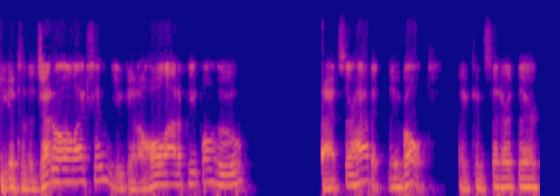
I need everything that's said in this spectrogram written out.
You get to the general election, you get a whole lot of people who that's their habit. They vote. They consider it their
